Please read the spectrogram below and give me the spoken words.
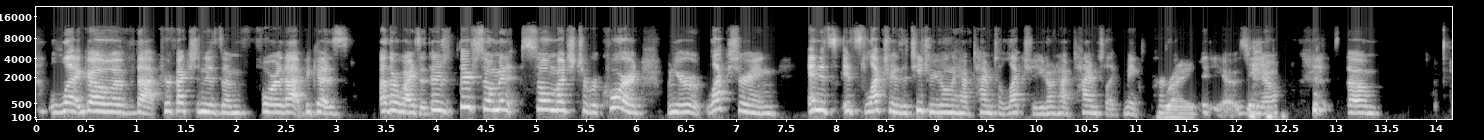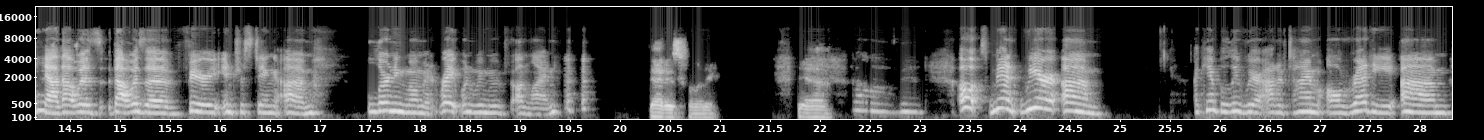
let go of that perfectionism for that because otherwise there's there's so many so much to record when you're lecturing and it's it's lecturing as a teacher you only have time to lecture you don't have time to like make perfect right. videos you know so yeah that was that was a very interesting um learning moment right when we moved online that is funny yeah oh man oh man we are um i can't believe we are out of time already um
